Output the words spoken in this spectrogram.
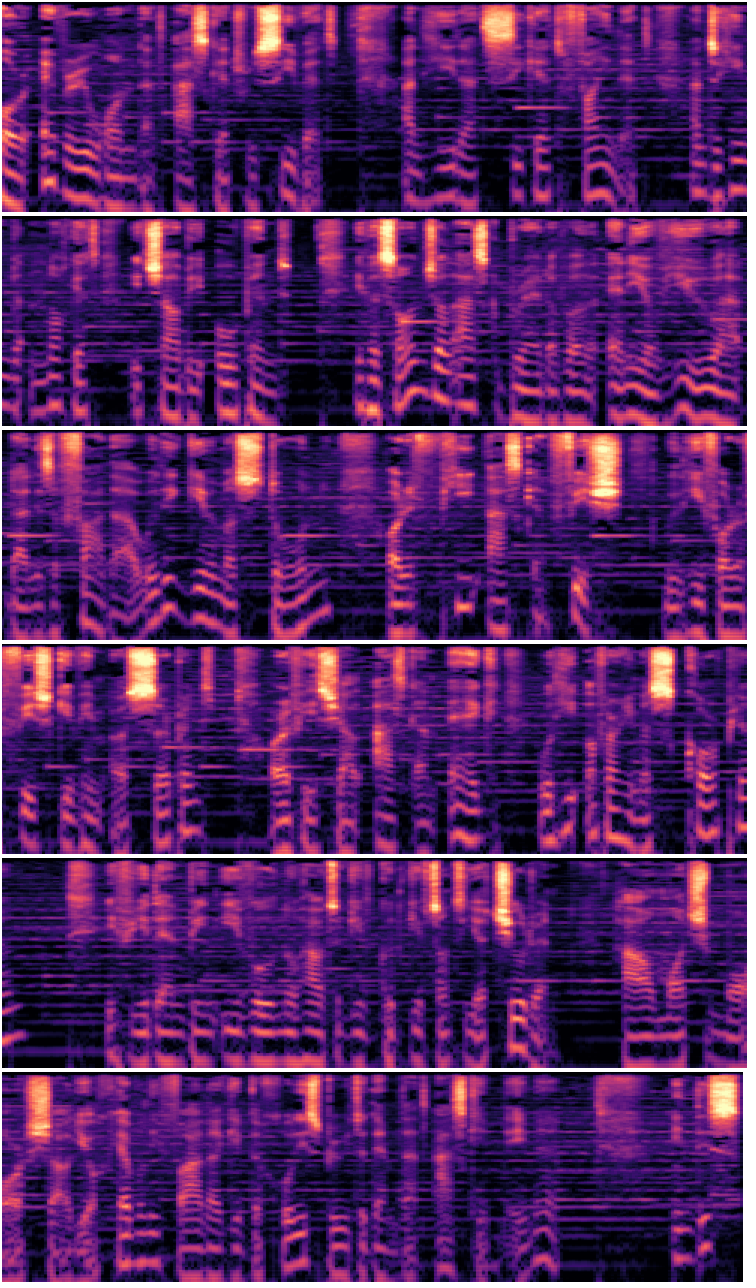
For everyone that asketh receiveth, and he that seeketh findeth, and to him that knocketh it shall be opened. If a son shall ask bread of any of you that is a father, will he give him a stone? Or if he ask a fish, will he for a fish give him a serpent? Or if he shall ask an egg, will he offer him a scorpion? If ye then, being evil, know how to give good gifts unto your children, how much more shall your heavenly Father give the Holy Spirit to them that ask him? Amen in this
